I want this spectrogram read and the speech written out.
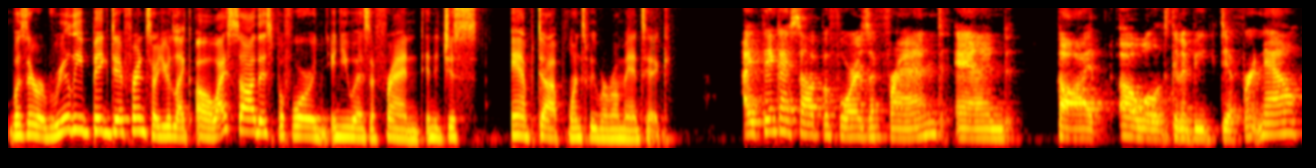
was there a really big difference? Or you're like, oh, I saw this before in, you as a friend, and it just amped up once we were romantic? I think I saw it before as a friend and thought, oh, well, it's going to be different now.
